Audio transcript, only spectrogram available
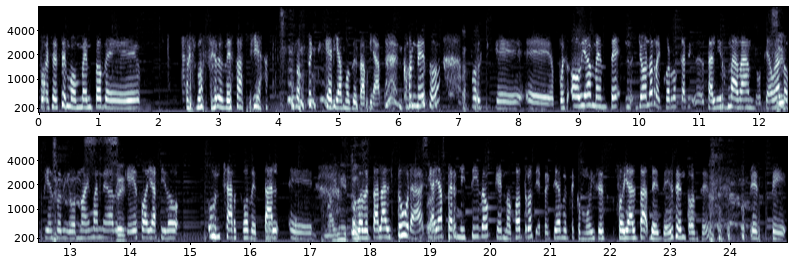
pues ese momento de pues no sé, de desafiar, no sé qué queríamos desafiar con eso, porque eh, pues obviamente yo lo recuerdo casi salir nadando, si ahora lo pienso digo, no hay manera de que eso haya sido un charco de tal eh, de tal altura que haya permitido que nosotros y efectivamente como dices soy alta desde ese entonces este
